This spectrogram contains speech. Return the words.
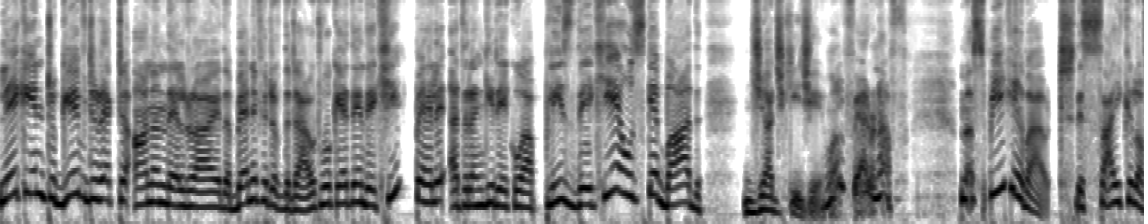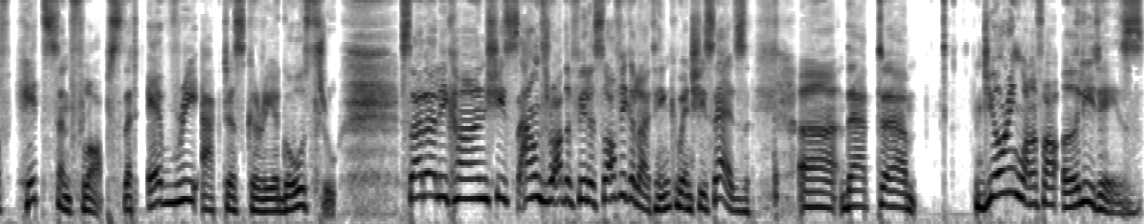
लेकिन to give director Anand L Rai the benefit of the doubt, वो कहते हैं देखिए पहले अतरंगी रे को आप प्लीज देखिए उसके बाद जज कीजिए fair enough. Now, speaking about this cycle of hits and flops that every actor's career goes through. Sara Ali Khan, she sounds rather philosophical, I think, when she says uh, that. Um, during one of our early days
